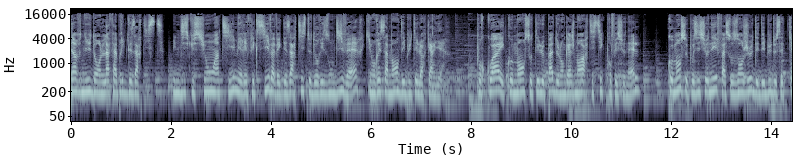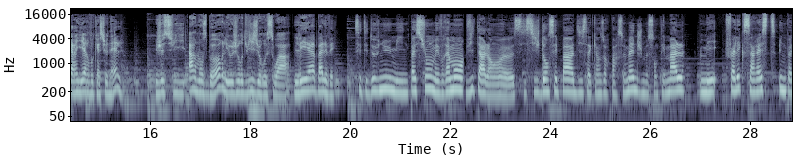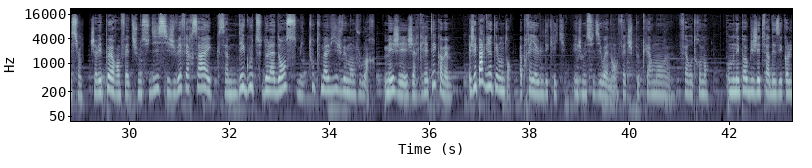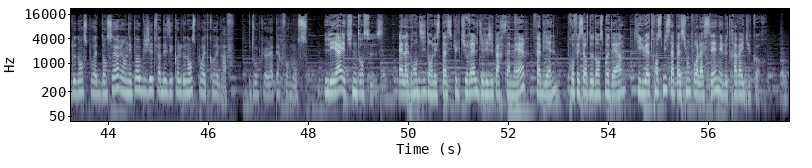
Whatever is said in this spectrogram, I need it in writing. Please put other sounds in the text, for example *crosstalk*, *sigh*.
Bienvenue dans La Fabrique des artistes, une discussion intime et réflexive avec des artistes d'horizons divers qui ont récemment débuté leur carrière. Pourquoi et comment sauter le pas de l'engagement artistique professionnel? Comment se positionner face aux enjeux des débuts de cette carrière vocationnelle? Je suis Armance Borle et aujourd'hui je reçois Léa Balvet. C'était devenu une passion, mais vraiment vitale. Hein. Euh, si, si, je dansais pas 10 à 15 heures par semaine, je me sentais mal. Mais fallait que ça reste une passion. J'avais peur en fait. Je me suis dit, si je vais faire ça et que ça me dégoûte de la danse, mais toute ma vie, je vais m'en vouloir. Mais j'ai regretté quand même. J'ai pas regretté longtemps. Après, il y a eu le déclic. Et je me suis dit, ouais, non, en fait, je peux clairement euh, faire autrement. On n'est pas obligé de faire des écoles de danse pour être danseur et on n'est pas obligé de faire des écoles de danse pour être chorégraphe. Donc euh, la performance. Léa est une danseuse. Elle a grandi dans l'espace culturel dirigé par sa mère, Fabienne, professeure de danse moderne, qui lui a transmis sa passion pour la scène et le travail du corps.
